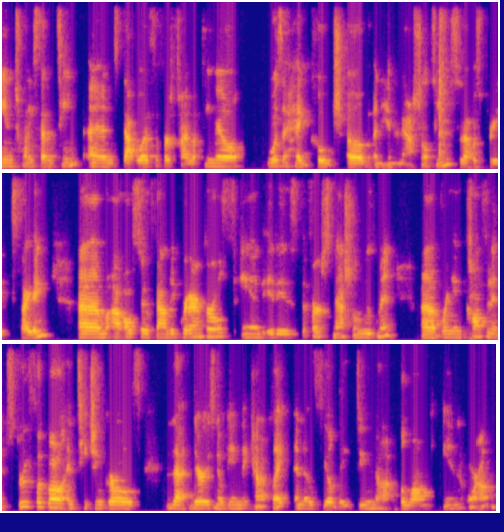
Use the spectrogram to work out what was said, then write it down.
in 2017. And that was the first time a female was a head coach of an international team. So that was pretty exciting. Um, I also founded Gridiron Girls, and it is the first national movement uh, bringing confidence through football and teaching girls that there is no game they cannot play and no field they do not belong in or on.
